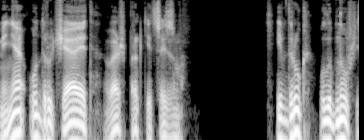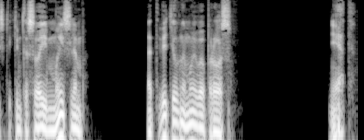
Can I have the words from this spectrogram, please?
«Меня удручает ваш практицизм». И вдруг, улыбнувшись каким-то своим мыслям, ответил на мой вопрос. «Нет,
